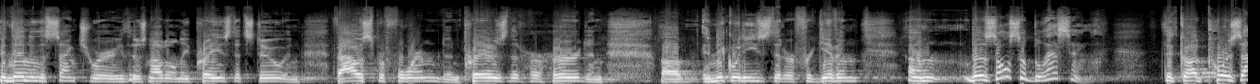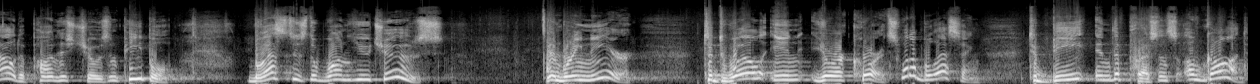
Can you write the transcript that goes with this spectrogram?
And then in the sanctuary, there's not only praise that's due and vows performed and prayers that are heard and uh, iniquities that are forgiven, um, but there's also blessing that God pours out upon his chosen people. Blessed is the one you choose and bring near to dwell in your courts. What a blessing to be in the presence of God,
